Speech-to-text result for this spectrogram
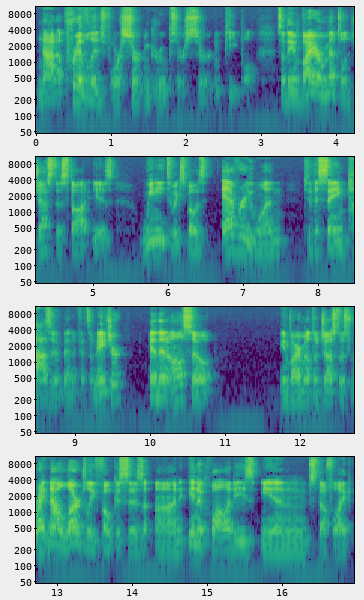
not a privilege for certain groups or certain people. So the environmental justice thought is we need to expose everyone to the same positive benefits of nature. And then also, environmental justice right now largely focuses on inequalities in stuff like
